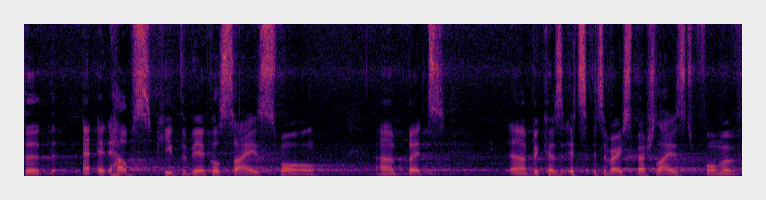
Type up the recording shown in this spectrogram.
The, the, it helps keep the vehicle size small, uh, but uh, because it's, it's a very specialized form of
